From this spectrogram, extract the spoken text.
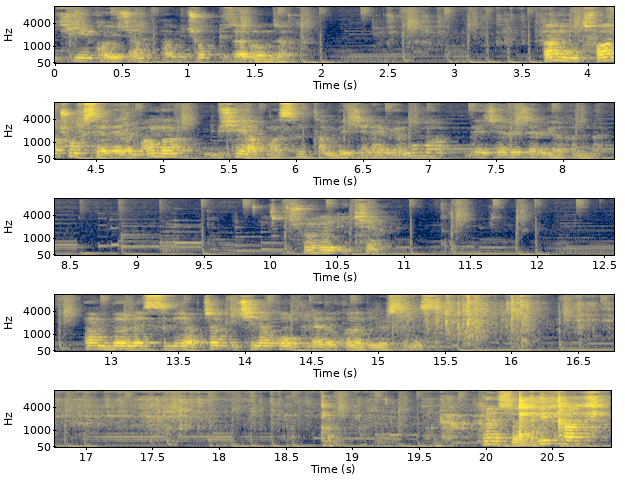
ikiyi koyacağım. Abi çok güzel olacak. Ben mutfağı çok severim ama bir şey yapmasını tam beceremiyorum ama becereceğim yakında. Şöyle iki. Ben böyle sıvı yapacağım. İçine komple de koyabilirsiniz. Arkadaşlar bir kat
